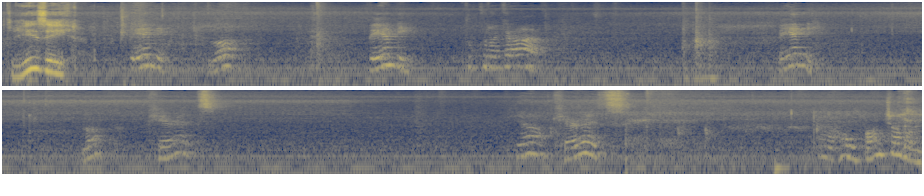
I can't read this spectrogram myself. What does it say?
It's easy. Bambi, look. Bambi, look what I got. Bambi. Look, carrots. Yeah, carrots. Got a whole bunch of them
